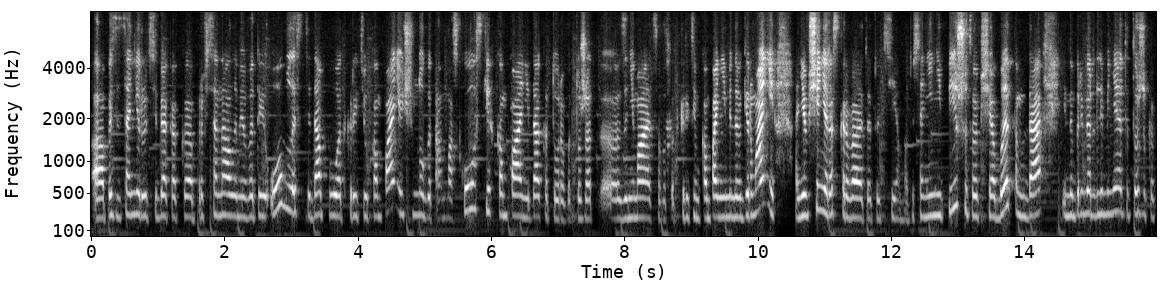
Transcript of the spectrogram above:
а, позиционируют себя как э, профессионалами в этой области, да, по открытию компаний, очень много там московских компаний, да, которые вот тоже э, занимаются вот открытием компаний именно в Германии, они вообще не раскрывают эту тему, то есть они не пишут вообще об этом, да, и, например, для меня это тоже как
